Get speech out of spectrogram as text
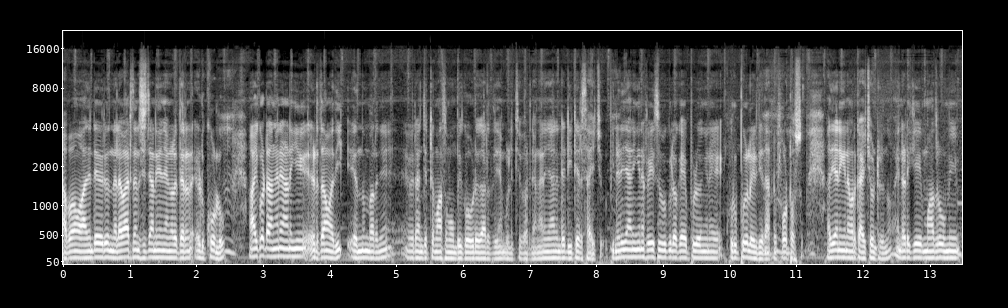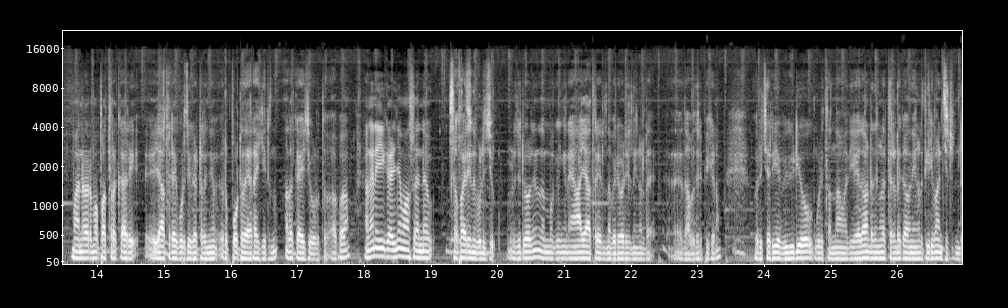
അപ്പോൾ അതിന്റെ ഒരു നിലവാരത്തിനനുസരിച്ചാണെങ്കിൽ ഞങ്ങൾ തിര എടുക്കുകയുള്ളൂ ആയിക്കോട്ടെ അങ്ങനെയാണെങ്കിൽ എടുത്താൽ മതി എന്നും പറഞ്ഞ് ഒരു അഞ്ചെട്ട് മാസം മുമ്പ് കോവിഡ് കാലത്ത് ഞാൻ വിളിച്ച് പറഞ്ഞു. അങ്ങനെ ഞാൻ എന്റെ ഡീറ്റെയിൽസ് അയച്ചു. പിന്നീട് ഞാനിങ്ങനെ ഫേസ്ബുക്കിലൊക്കെ എപ്പോഴും ഇങ്ങനെ കുറിപ്പുകൾ എഴുതിയിട്ടുണ്ട് ഫോട്ടോസും. അത് ഞാനിങ്ങനെ അവർക്ക് അയച്ചുകൊണ്ടിരുന്നു. അതിന്റെ ഇടയ്ക്ക് മാതൃഭൂമിയും മനോരമ പത്രക്കാർ യാത്രയെക്കുറിച്ച് കേട്ടറിഞ്ഞ് റിപ്പോർട്ട് തയ്യാറാക്കിയിരുന്നു. അതൊക്കെ അയച്ചു കൊടുത്തു. അപ്പോൾ അങ്ങനെ ഈ കഴിഞ്ഞ മാസം എന്നെ സഫാരിയിൽ നിന്ന് വിളിച്ചു. വിളിച്ചിട്ട് പറഞ്ഞു നമുക്കിങ്ങനെ ആ യാത്രയിൽ നിന്ന് പരിപാടിയിൽ നിങ്ങളുടെ ഇത് അവതരിപ്പിക്കണം. ഒരു ചെറിയ വീഡിയോ കൂടി തന്നാൽ മതി. ഏതാണ്ട് നിങ്ങളെ തിരഞ്ഞെടുക്കാൻ നിങ്ങൾ തീരുമാനിച്ചിട്ടുണ്ട്.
